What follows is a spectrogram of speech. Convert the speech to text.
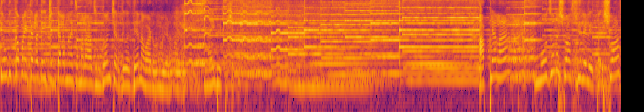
तेवढी कमाई त्याला द्यायची त्याला म्हणायचं मला अजून दोन चार दिवस दे ना वाढवून वेळ. नाही भेटू शकत. आपल्याला मोजून श्वास दिलेले आहेत. श्वास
